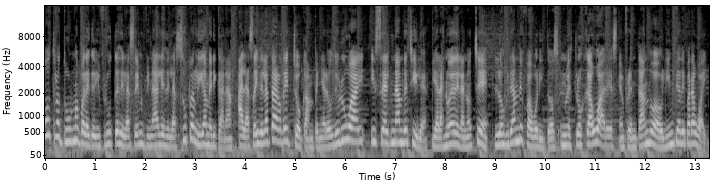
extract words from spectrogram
otro turno para que disfrutes de las semifinales de la Superliga Americana. A las 6 de la tarde chocan Peñarol de Uruguay y Selknam de Chile. Y a las 9 de la noche, los grandes favoritos, nuestros jaguares, enfrentando a Olimpia de Paraguay.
